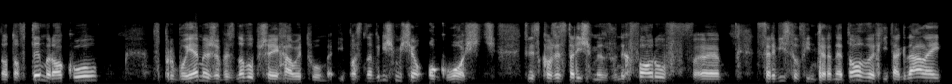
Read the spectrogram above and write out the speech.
no to w tym roku spróbujemy, żeby znowu przejechały tłumy. I postanowiliśmy się ogłosić, czyli skorzystaliśmy z różnych forów, e, serwisów internetowych i tak dalej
